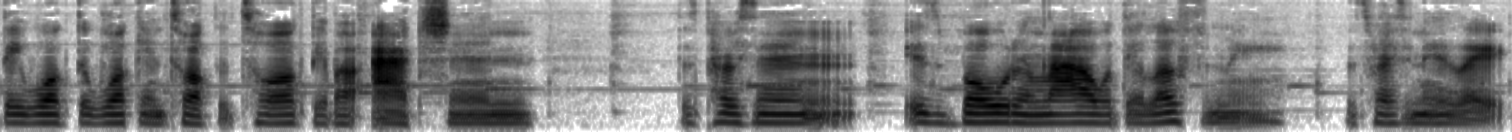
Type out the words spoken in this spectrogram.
They walk the walk and talk the talk. They're about action. This person is bold and loud with their love for me. This person is like,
